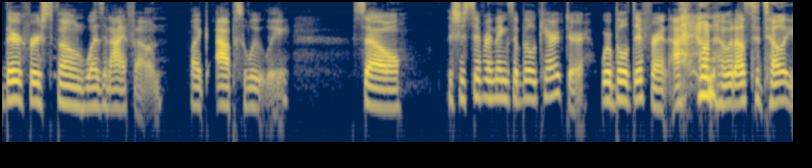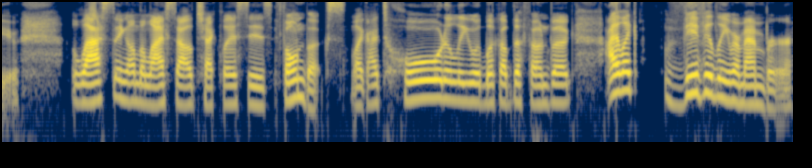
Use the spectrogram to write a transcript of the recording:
their first phone was an iPhone. Like absolutely. So it's just different things that build character. We're built different. I don't know what else to tell you. Last thing on the lifestyle checklist is phone books. Like I totally would look up the phone book. I like vividly remember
